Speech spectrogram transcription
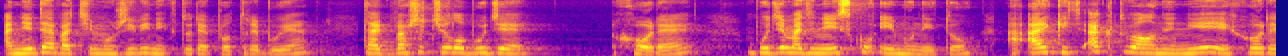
a nedávate mu živiny, ktoré potrebuje, tak vaše telo bude choré, bude mať nízku imunitu a aj keď aktuálne nie je chore,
